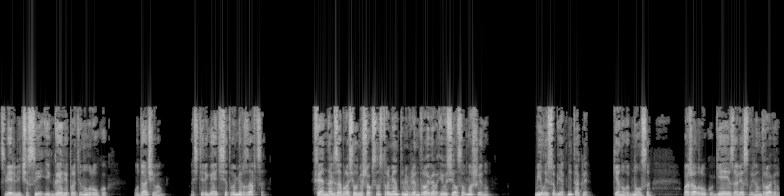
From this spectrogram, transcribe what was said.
Сверили часы, и Гэри протянул руку. «Удачи вам! Остерегайтесь этого мерзавца!» Феннель забросил мешок с инструментами в лендровер и уселся в машину. «Милый субъект, не так ли?» Кен улыбнулся, пожал руку Гея, залез в лендровер,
